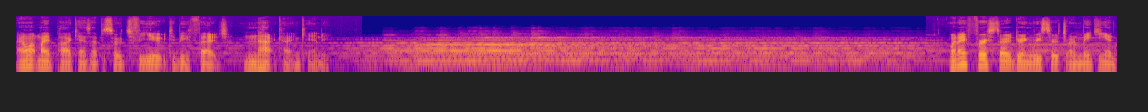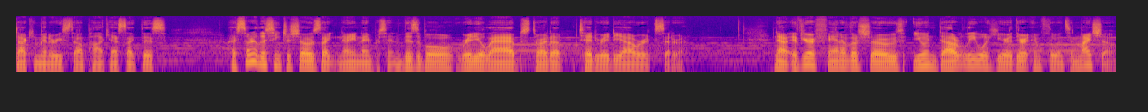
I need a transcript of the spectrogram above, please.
I want my podcast episodes for you to be fudge, not cotton candy. When I first started doing research on making a documentary style podcast like this, I started listening to shows like 99% Invisible, Radiolab, Startup, TED Radio Hour, etc. Now, if you're a fan of those shows, you undoubtedly will hear their influence in my show.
